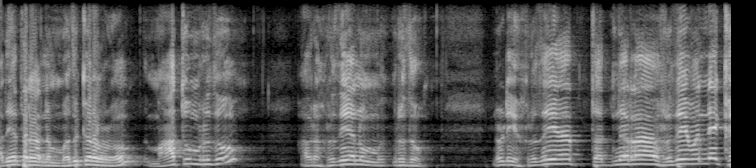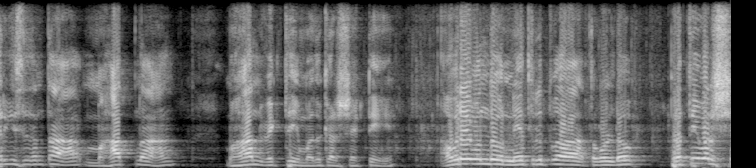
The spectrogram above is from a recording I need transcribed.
ಅದೇ ಥರ ನಮ್ಮ ಮಧುಕರವರು ಮಾತು ಮೃದು, ಅವರ ಹೃದಯನೂ ಮೃದು. ನೋಡಿ, ಹೃದಯ ತಜ್ಞರ ಹೃದಯವನ್ನೇ ಕರಗಿಸಿದಂಥ ಮಹಾತ್ಮ, ಮಹಾನ್ ವ್ಯಕ್ತಿ ಮಧುಕರ್ ಶೆಟ್ಟಿ, ಅವರೇ ಒಂದು ನೇತೃತ್ವ ತಗೊಂಡು ಪ್ರತಿ ವರ್ಷ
